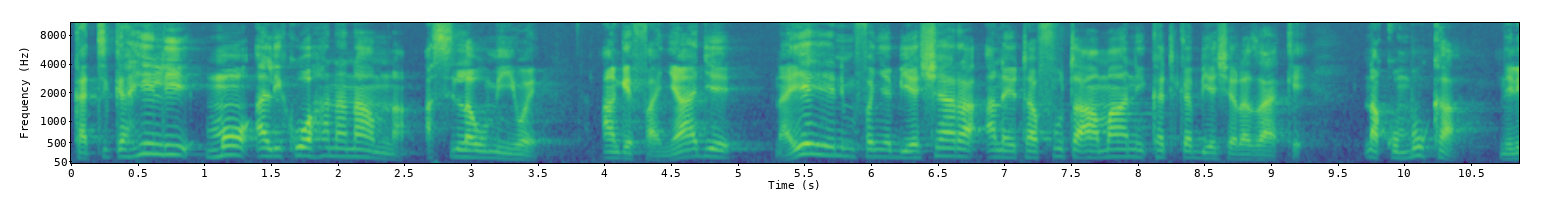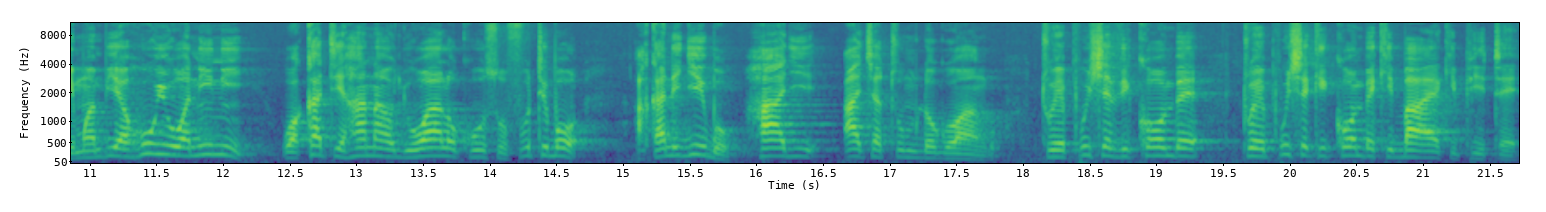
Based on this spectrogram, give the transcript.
Katika hili Mo alikuwa hana namna, asilaumiwe. Angefanyaje? Na yeye ni mfanyabiashara anayetafuta amani katika biashara zake. Nakumbuka nilimwambia huyu wa nini wakati hana ujualo kuhusu football, akanijibu Haji, acha tu mdogo wangu, tuepushe vikombe, tuepushe kikombe kibaya kipite.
